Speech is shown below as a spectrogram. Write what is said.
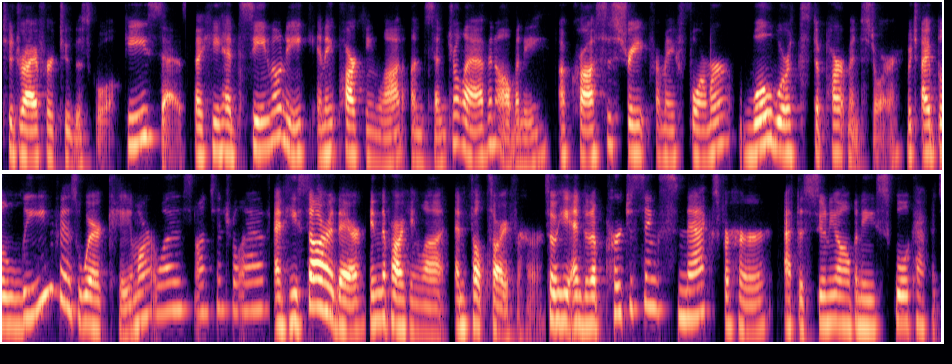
to drive her to the school. He says that he had seen Monique in a parking lot on Central Ave in Albany, across the street from a former Woolworth's department store, which I believe is where Kmart was on Central Ave. And he saw her there in the parking lot and felt sorry for her. So he ended up purchasing snacks for her at the SUNY Albany school cafeteria,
